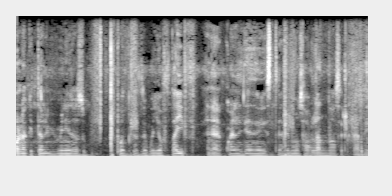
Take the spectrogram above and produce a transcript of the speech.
Hola, ¿qué tal? Bienvenidos a su podcast de Way of Life, en el cual el día de hoy estaremos hablando acerca de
